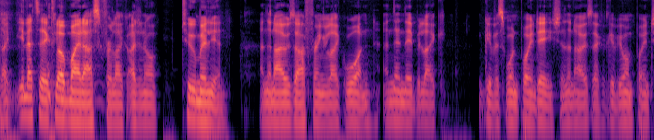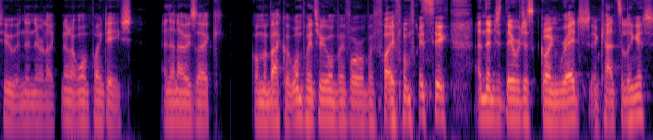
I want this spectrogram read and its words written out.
like, you know, let's say a club might ask for like I don't know two million, and then I was offering like one, and then they'd be like, give us one point eight, and then I was like, I'll give you one point two, and then they're like, no, no, one point eight, and then I was like. Coming back at 1.3, 1.4, 1.5, 1.6, and then they were just going red and cancelling it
